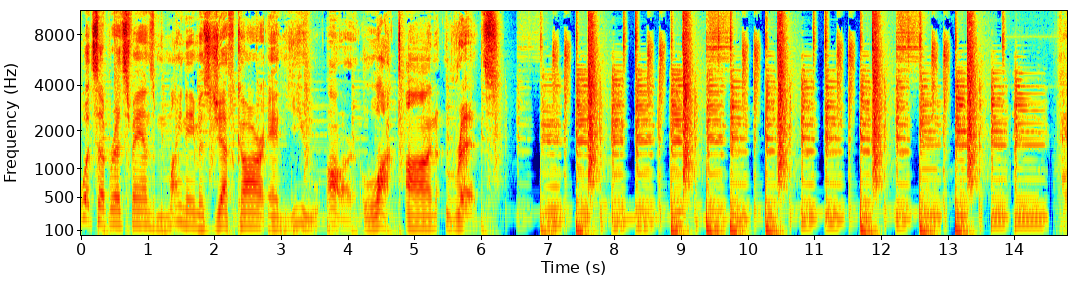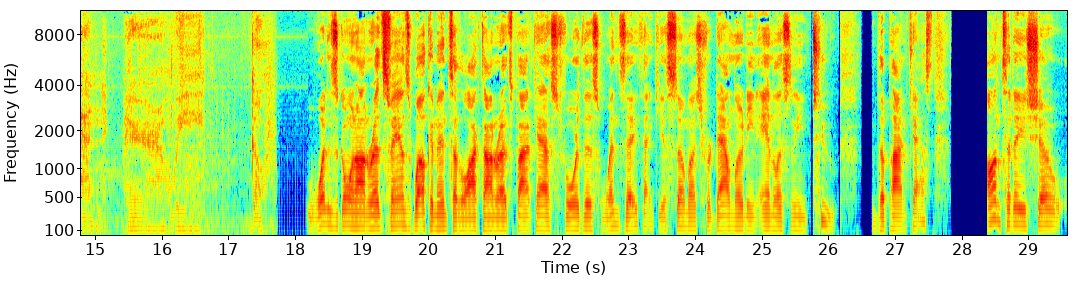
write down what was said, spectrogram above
What's up, Reds fans? My name is Jeff Carr, and you are locked on Reds. And here we go. What is going on, Reds fans? Welcome into the Locked On Reds podcast for this Wednesday. Thank you so much for downloading and listening to the podcast. On today's show,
